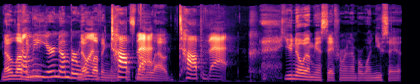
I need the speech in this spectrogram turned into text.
no loving Tell me, me. you're number No one. No loving me. Top That's not that. allowed. Top that. You know what I'm gonna say for my number one. You say it.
